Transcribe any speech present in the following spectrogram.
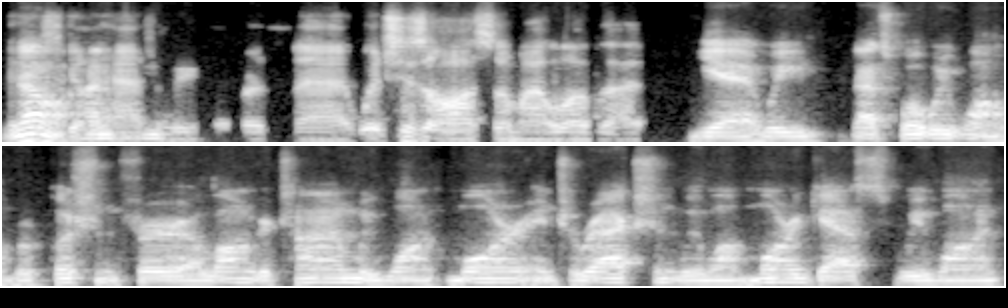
No, it's gonna have to be more than that, which is awesome. I love that. Yeah, we that's what we want. We're pushing for a longer time. We want more interaction. We want more guests. We want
